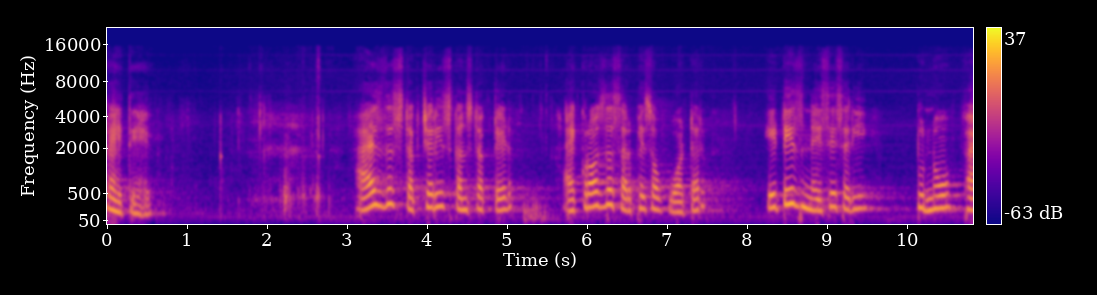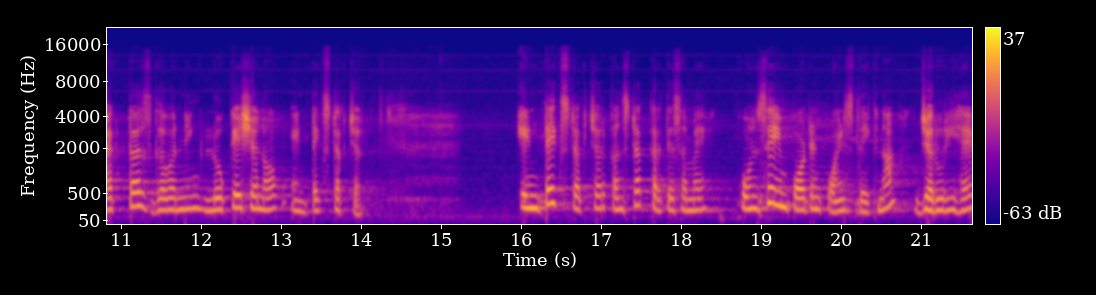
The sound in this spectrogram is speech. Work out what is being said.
कहते हैं। As the structure is constructed across the surface of water it is necessary to know factors governing location of intake structure intake structure construct करते समय कौन से इंपॉर्टेंट पॉइंट्स देखना ज़रूरी है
